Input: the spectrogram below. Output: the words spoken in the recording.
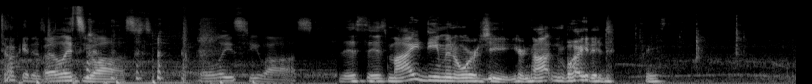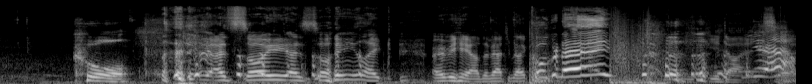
took it as. But at least you asked. at least you asked. This is my demon orgy. You're not invited. Please. Cool. I saw you. I saw you like over here. I was about to be like, "Cool grenade!" you died. Yeah.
